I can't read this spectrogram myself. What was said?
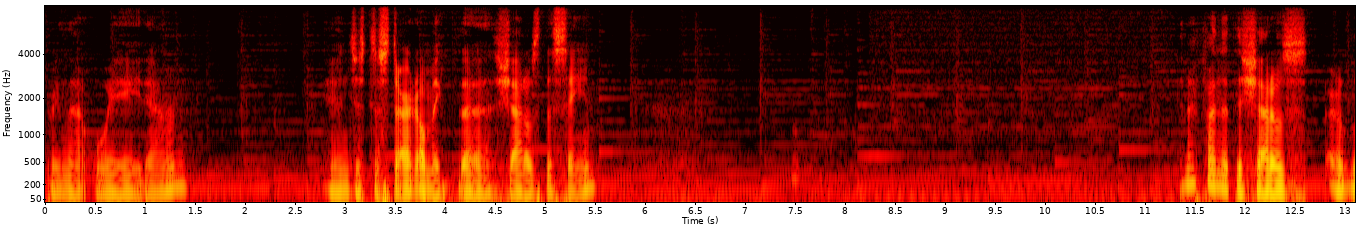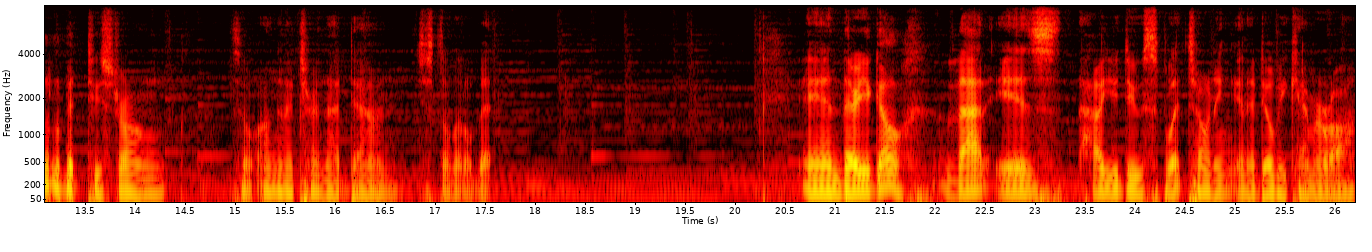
Bring that way down. And just to start, I'll make the shadows the same. And I find that the shadows are a little bit too strong, so I'm going to turn that down just a little bit. And there you go. That is how you do split toning in Adobe Camera Raw.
